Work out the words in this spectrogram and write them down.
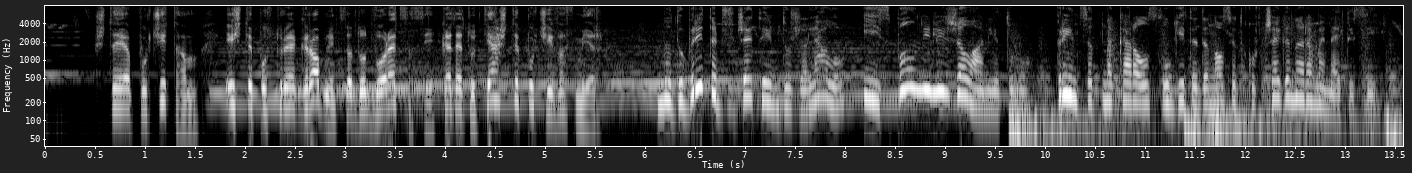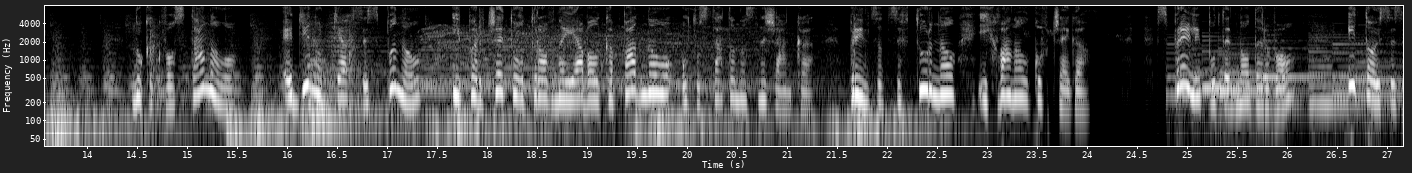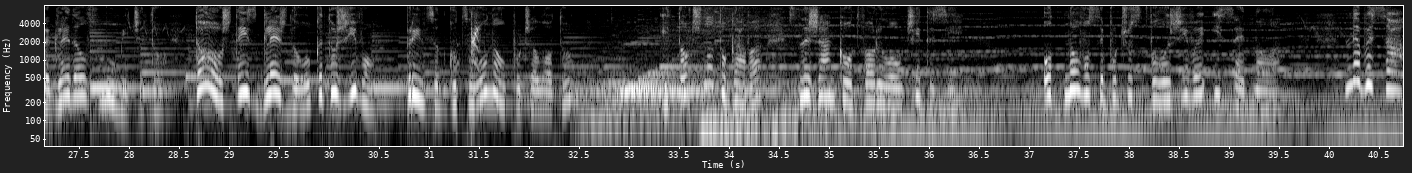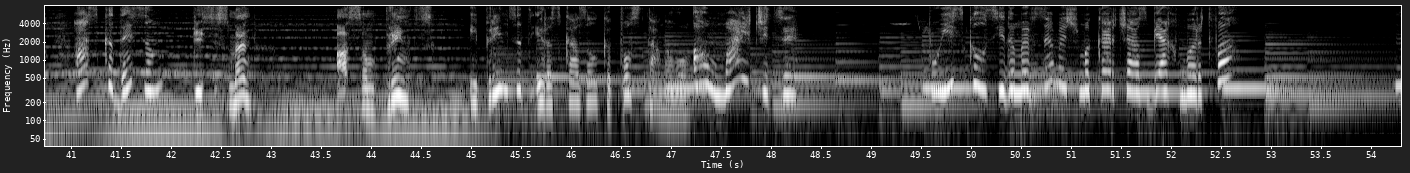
Ще я почитам и ще построя гробница до двореца си, където тя ще почива в мир. На добрите джуджета им дожаляло и изпълнили желанието му. Принцът накарал слугите да носят ковчега на раменете си. Но какво станало? Един от тях се спънал и парчето отровна ябълка паднало от устата на Снежанка. Принцът се втурнал и хванал ковчега. Спрели под едно дърво и той се загледал в момичето. То още изглеждало като живо. Принцът го целунал по челото и точно тогава Снежанка отворила очите си. Отново се почувствала жива и седнала. Небеса, аз къде съм? Ти си с мен. Аз съм принц. И принцът и разказал какво станало. О, майчице! Поискал си да ме вземеш, макар че аз бях мъртва?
